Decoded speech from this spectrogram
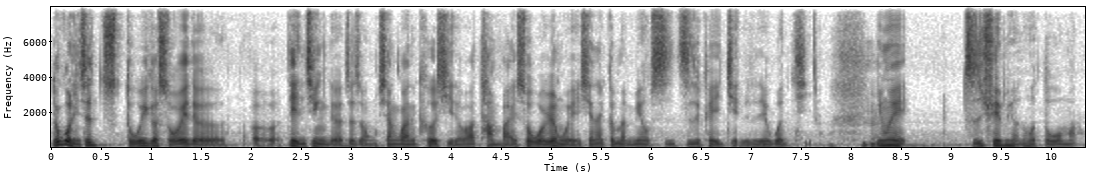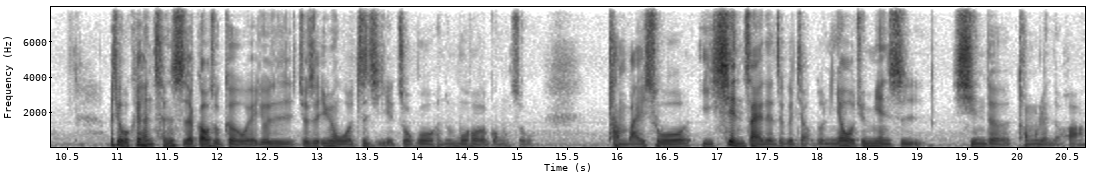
如果你是读一个所谓的呃电竞的这种相关的科系的话，坦白说，我认为现在根本没有师资可以解决这些问题，因为职缺没有那么多嘛。而且我可以很诚实的告诉各位，就是就是因为我自己也做过很多幕后的工作。坦白说，以现在的这个角度，你要我去面试新的同仁的话，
